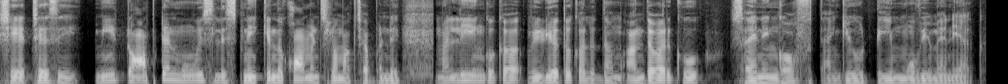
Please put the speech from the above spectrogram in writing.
షేర్ చేసి మీ టాప్ టెన్ మూవీస్ లిస్ట్ని కింద కామెంట్స్లో మాకు చెప్పండి. మళ్ళీ ఇంకొక వీడియోతో కలుద్దాం. అంతవరకు signing off thank you team Movie Maniac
